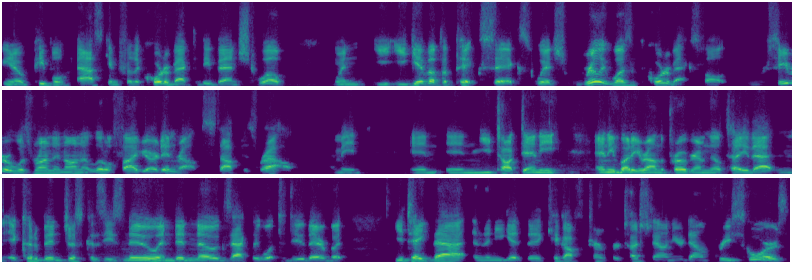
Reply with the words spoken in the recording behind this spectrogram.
you know people asking for the quarterback to be benched. Well, when you, you give up a pick six, which really wasn't the quarterback's fault, the receiver was running on a little five yard in route, stopped his route. I mean, and and you talk to any anybody around the program, they'll tell you that. And it could have been just because he's new and didn't know exactly what to do there. But you take that and then you get the kickoff return for a touchdown, you're down three scores.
